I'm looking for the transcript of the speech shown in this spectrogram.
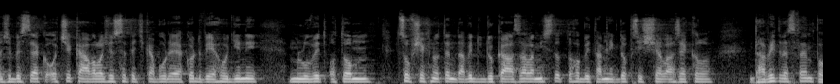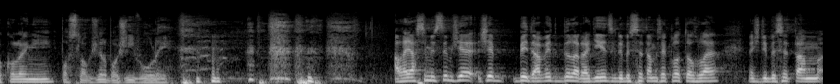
že by se jako očekávalo, že se teďka bude jako dvě hodiny mluvit o tom, co všechno ten David dokázal a místo toho by tam někdo přišel a řekl, David ve svém pokolení posloužil boží vůli. Ale já si myslím, že, že by David byl raději, kdyby se tam řeklo tohle, než kdyby se tam uh,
